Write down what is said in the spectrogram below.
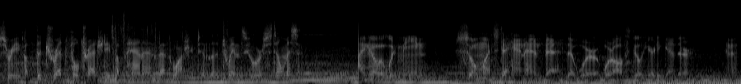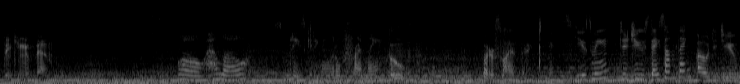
Anniversary of the dreadful tragedy of Hannah and Beth Washington, the twins who are still missing. I know it would mean so much to Hannah and Beth that we're we're all still here together. And I'm thinking of them. Whoa, hello. Somebody's getting a little friendly. Boom. Butterfly effect. Excuse me? Did you say something? Oh, did you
